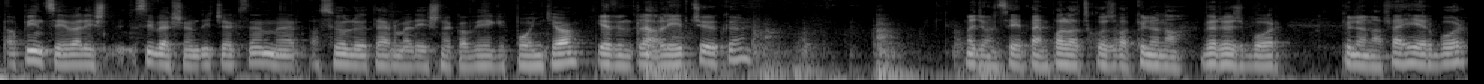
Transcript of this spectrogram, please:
a pincével is szívesen dicsekszem, mert a szőlőtermelésnek a végpontja. Jövünk le a lépcsőkön. Nagyon szépen palackozva, külön a vörösbor, külön a fehérbor,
